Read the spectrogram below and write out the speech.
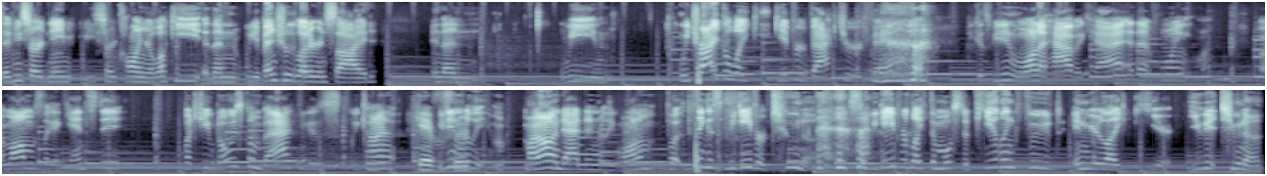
then we started name we started calling her Lucky, and then we eventually let her inside, and then we we tried to like give her back to her family because we didn't want to have a cat at that point. My, my mom was like against it, but she would always come back because we kind of Gave her we didn't food. really. My mom and dad didn't really want them, but the thing is, we gave her tuna. so we gave her like the most appealing food, and we were like, "Here, you get tuna."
